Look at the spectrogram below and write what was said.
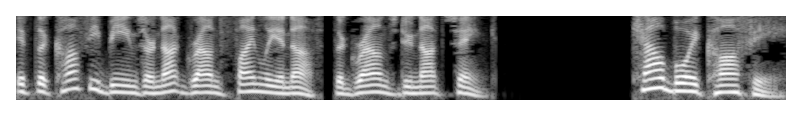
If the coffee beans are not ground finely enough, the grounds do not sink. Cowboy coffee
